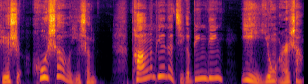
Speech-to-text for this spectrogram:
于是呼哨一声，旁边的几个兵丁一拥而上。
